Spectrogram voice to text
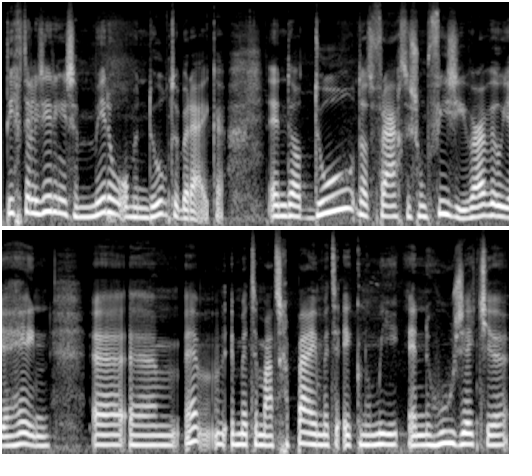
Digitalisering is een middel om een doel te bereiken. En dat doel, dat vraagt dus om visie. Waar wil je heen Eh, ehm, hè, met de maatschappij, met de economie en hoe zet je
